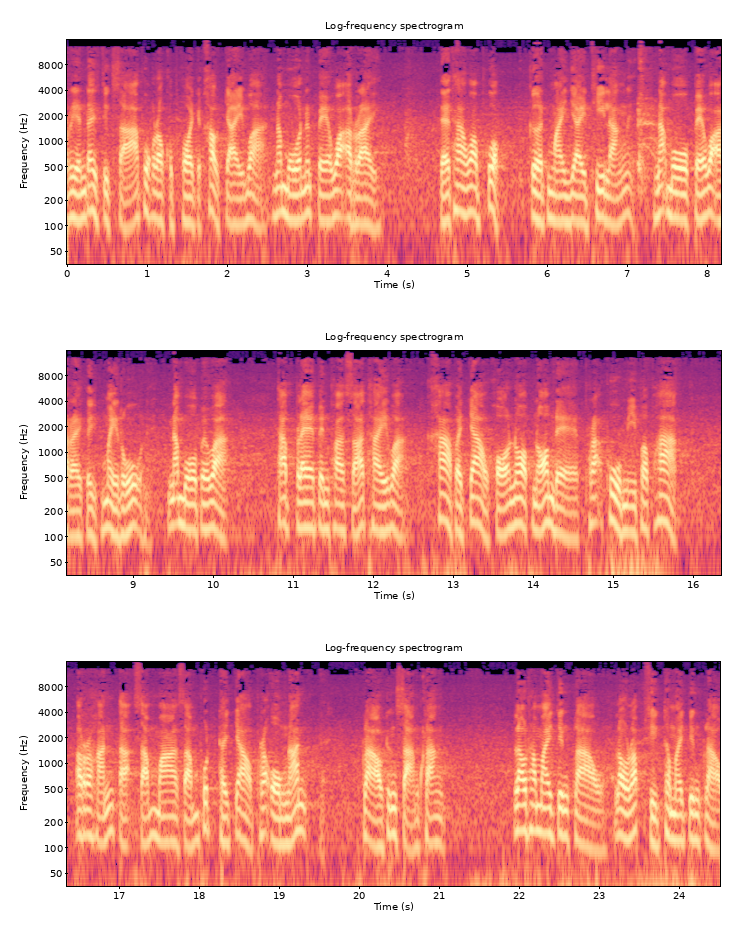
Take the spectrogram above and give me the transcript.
เรียนได้ศึกษา พวกเราก็พอจะเข้าใจว่านะโมนั้นแปลว่าอะไร แต่ถ้าว่าพวกเกิดใหม่ใหญ่ทีหลังเนี่ยนะโมแปลว่าอะไรก็ไม่รู้นะโมแปลว่า ถ้าแปลเป็นภาษาไทยว่า ข้าพเจ้าขอนอบน้อมแด่พระผู้มีพระภาค อรหันตสัมมาสัมพุทธเจ้าพระองค์นั้น กล่าวถึงสามครั้ง เราทำไมจึงกล่าว เรารับศีลทำไมจึงกล่าว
